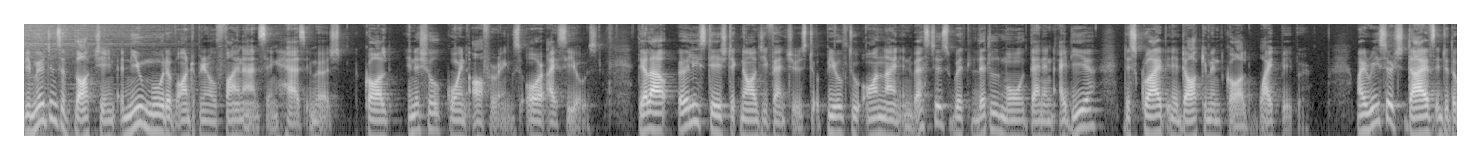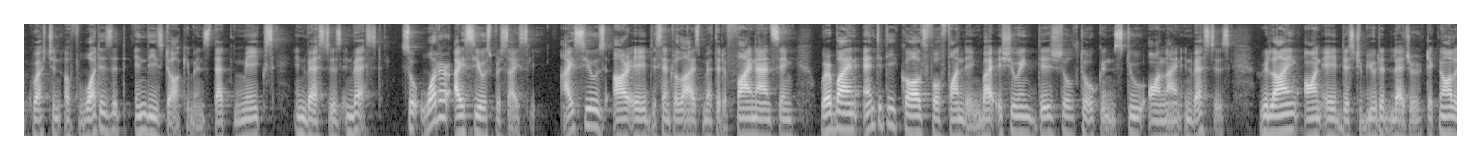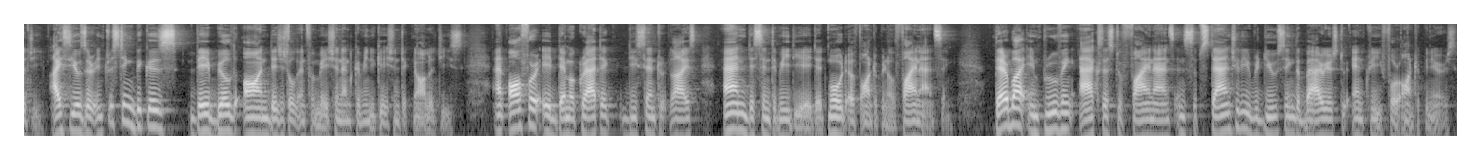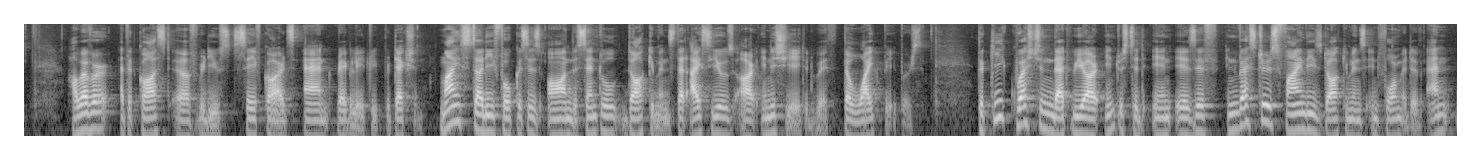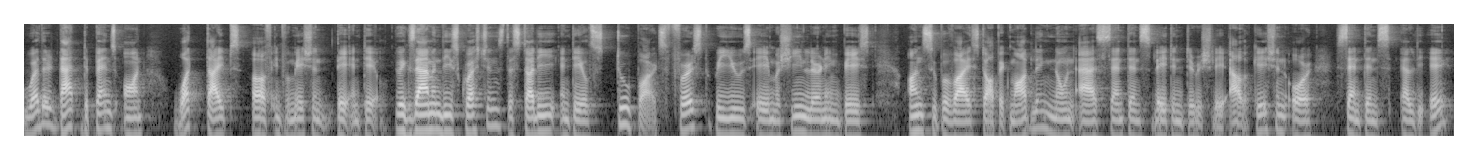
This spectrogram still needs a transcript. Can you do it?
With the emergence of blockchain, a new mode of entrepreneurial financing has emerged called initial coin offerings or ICOs. They allow early stage technology ventures to appeal to online investors with little more than an idea described in a document called white paper. My research dives into the question of what is it in these documents that makes investors invest. So, what are ICOs precisely? ICOs are a decentralized method of financing whereby an entity calls for funding by issuing digital tokens to online investors, relying on a distributed ledger technology. ICOs are interesting because they build on digital information and communication technologies and offer a democratic, decentralized, and disintermediated mode of entrepreneurial financing, thereby improving access to finance and substantially reducing the barriers to entry for entrepreneurs however, at the cost of reduced safeguards and regulatory protection. My study focuses on the central documents that ICOs are initiated with, the white papers. The key question that we are interested in is if investors find these documents informative and whether that depends on what types of information they entail. To examine these questions, the study entails two parts. First, we use a machine learning based unsupervised topic modeling known as sentence latent Dirichlet allocation or sentence LDA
